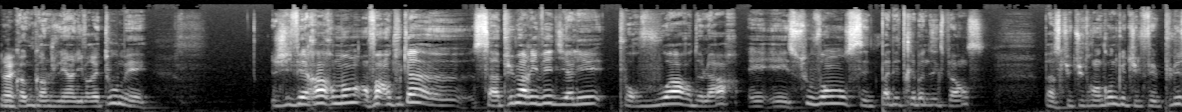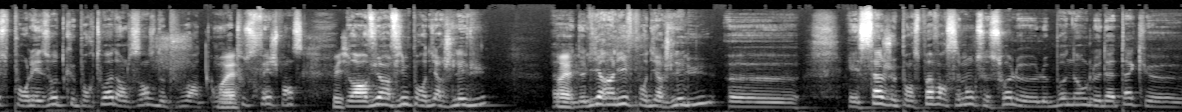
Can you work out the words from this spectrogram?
ou comme quand je lis un livre et tout, mais j'y vais rarement. Enfin, en tout cas, euh, ça a pu m'arriver d'y aller pour voir de l'art et, et souvent, c'est pas des très bonnes expériences. Parce que tu te rends compte que tu le fais plus pour les autres que pour toi, dans le sens de pouvoir. On l'a Ouais. tous fait, je pense. Oui. D'avoir vu un film pour dire je l'ai vu. Euh, Ouais. De lire un livre pour dire je l'ai lu. euh, et ça, je pense pas forcément que ce soit le, le bon angle d'attaque. euh.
